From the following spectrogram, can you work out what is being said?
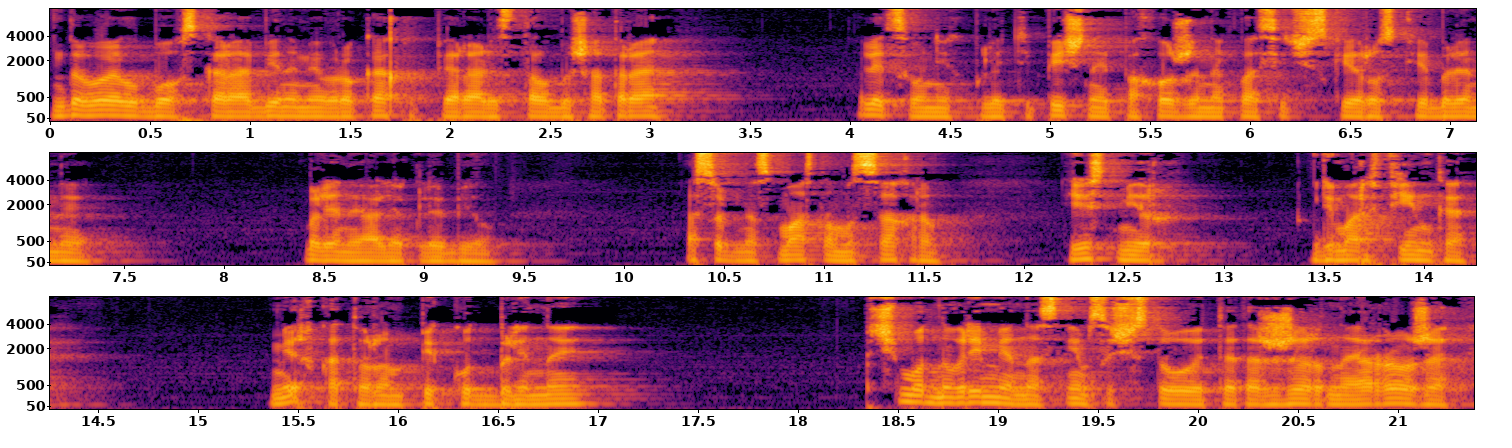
Двое лбов с карабинами в руках подпирали столбы шатра. Лица у них были типичные, похожие на классические русские блины. Блины Олег любил. Особенно с маслом и сахаром. Есть мир, где морфинка. Мир, в котором пекут блины. Почему одновременно с ним существует эта жирная рожа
